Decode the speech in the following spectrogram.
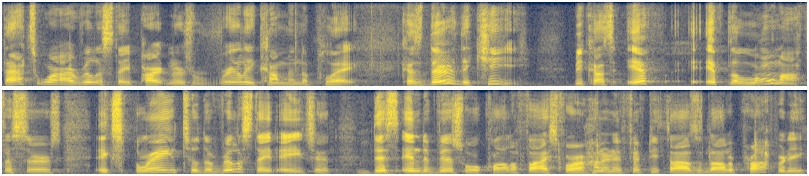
that's where our real estate partners really come into play. Because they're the key. Because if, if the loan officers explain to the real estate agent, mm-hmm. this individual qualifies for a $150,000 property,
